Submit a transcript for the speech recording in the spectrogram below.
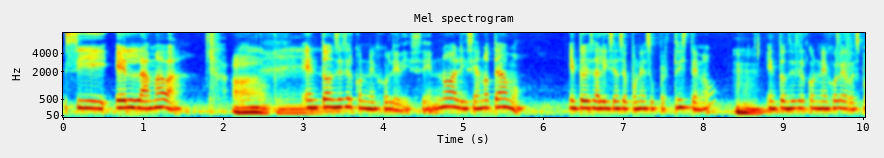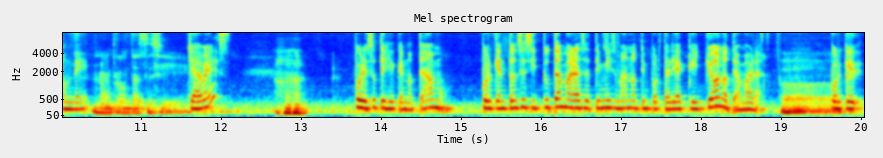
si él la amaba. Ah, ok. Entonces el conejo le dice, no, Alicia, no te amo. Y entonces Alicia se pone súper triste, ¿no? Entonces el conejo le responde, No me preguntaste si. ¿ya ves? Por eso te dije que no te amo. Porque entonces si tú te amaras a ti misma, no te importaría que yo no te amara. Fuck. Porque,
